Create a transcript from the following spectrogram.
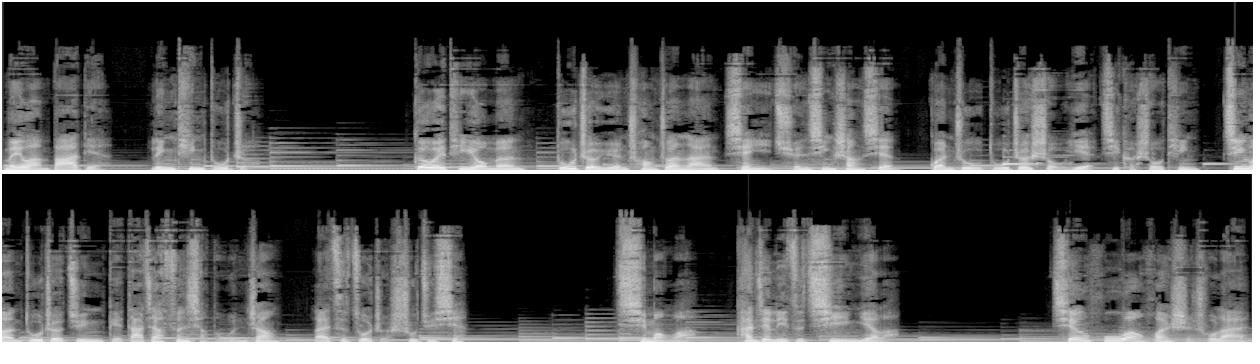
每晚八点，聆听读者。各位听友们，读者原创专栏现已全新上线，关注读者首页即可收听。今晚读者君给大家分享的文章来自作者数据线。起猛了，看见李子柒营业了，千呼万唤始出来，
